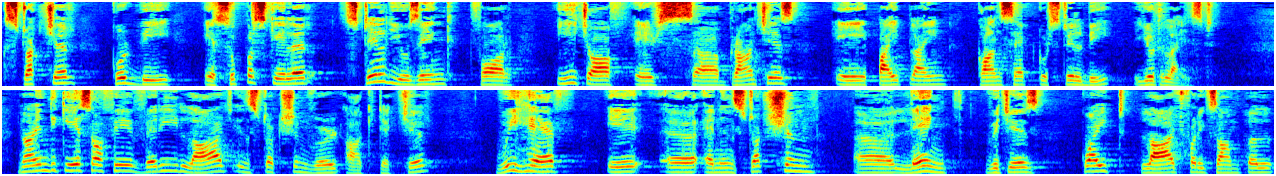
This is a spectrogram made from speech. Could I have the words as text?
structure could be a superscalar, still using for each of its uh, branches, a pipeline concept could still be utilized. Now in the case of a very large instruction word architecture, we have uh, an instruction uh, length which is quite large, for example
